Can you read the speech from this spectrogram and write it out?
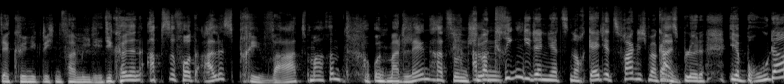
der königlichen Familie. Die können ab sofort alles privat machen und Madeleine hat so einen schönen... Aber kriegen die denn jetzt noch Geld? Jetzt frage ich mal ganz Nein. blöde. Ihr Bruder,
